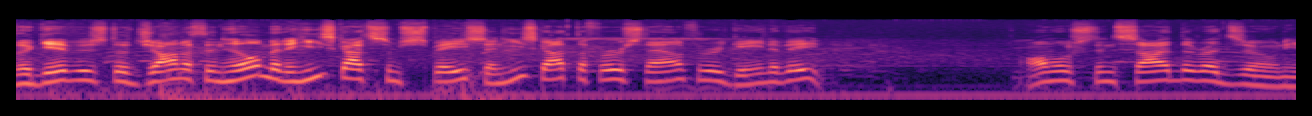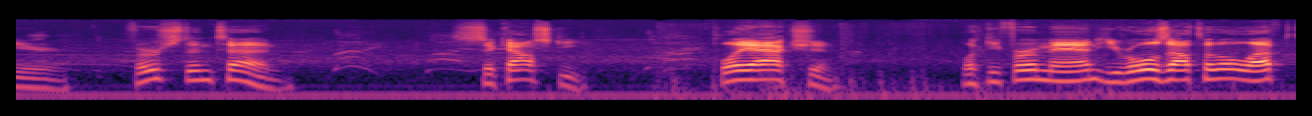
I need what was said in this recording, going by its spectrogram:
The give is to Jonathan Hilliman, and he's got some space, and he's got the first down for a gain of eight. Almost inside the red zone here. First and 10. Sitkowski Play action. Looking for a man. He rolls out to the left.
